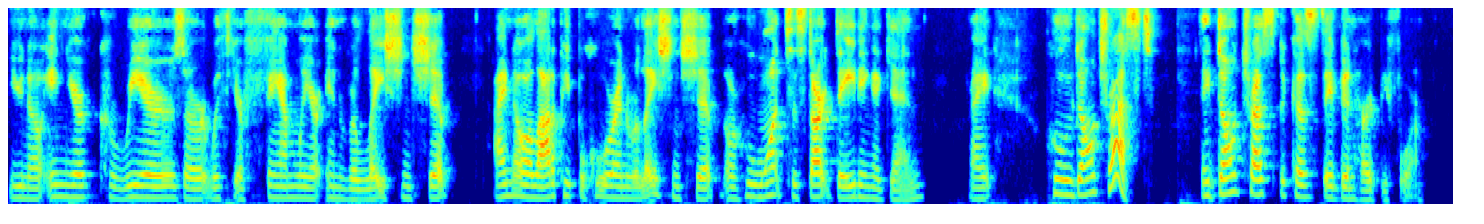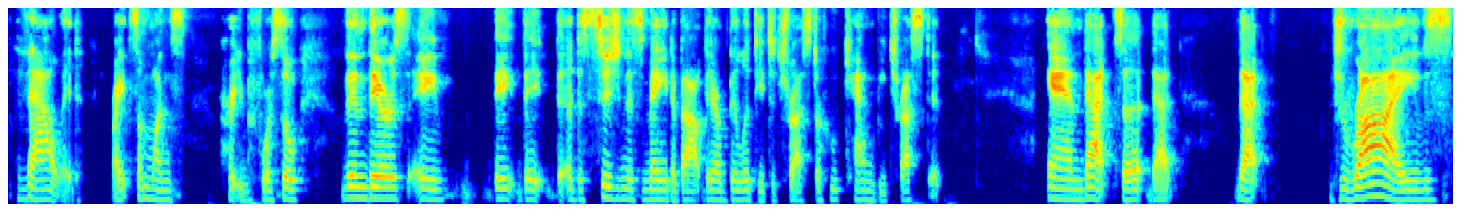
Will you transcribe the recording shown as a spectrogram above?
you know in your careers or with your family or in relationship I know a lot of people who are in a relationship or who want to start dating again, right? Who don't trust. They don't trust because they've been hurt before. Valid, right? Someone's hurt you before. So then there's a they they a decision is made about their ability to trust or who can be trusted. And that's a, that that drives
